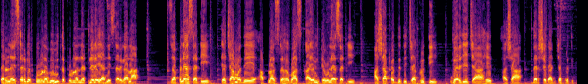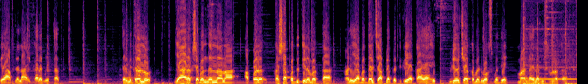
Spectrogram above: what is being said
तर नैसर्गपूर्ण विविधपूर्ण नटलेल्या या निसर्गाला जपण्यासाठी त्याच्यामध्ये आपला सहवास कायम ठेवण्यासाठी अशा पद्धतीच्या कृती गरजेच्या आहेत अशा दर्शकांच्या प्रतिक्रिया आपल्याला ऐकायला मिळतात. तर मित्रांनो या रक्षाबंधनाला आपण कशा पद्धतीनं बघता आणि याबद्दलच्या आपल्या प्रतिक्रिया काय आहेत व्हिडिओच्या कमेंट बॉक्समध्ये मांडायला विसरू नका.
